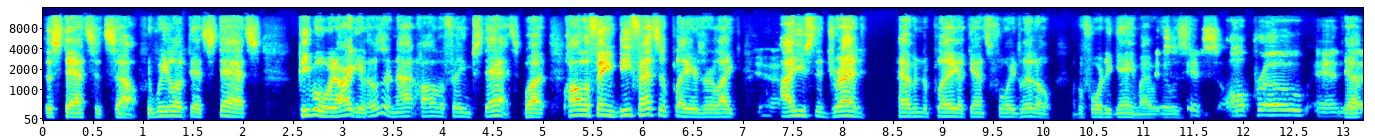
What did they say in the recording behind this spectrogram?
the stats itself. If we looked at stats, people would argue those are not Hall of Fame stats, but Hall of Fame defensive players are like, yeah. I used to dread having to play against Floyd Little before the game. I, it's, it was it's all pro and yep. uh,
